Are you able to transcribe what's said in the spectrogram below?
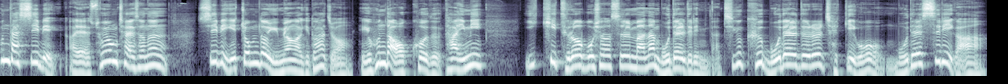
혼다 시빅, 아, 예, 소형차에서는 시빅이 좀 더 유명하기도 하죠. 이게 혼다 어코드, 다 이미 익히 들어보셨을 만한 모델들입니다. 지금 그 모델들을 제끼고 모델 3가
